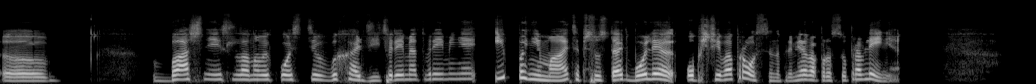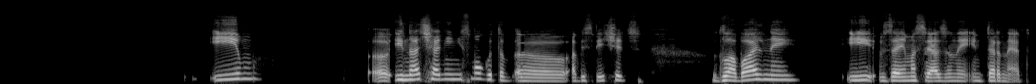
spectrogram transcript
э, башни из слоновой кости выходить время от времени и понимать, обсуждать более общие вопросы, например, вопросы управления. Им, э, иначе они не смогут э, обеспечить глобальный и взаимосвязанный интернет.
